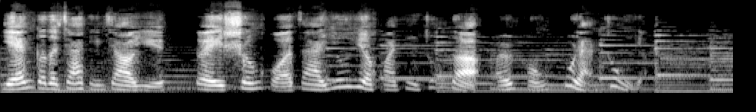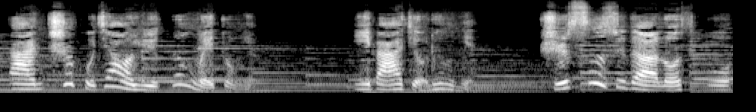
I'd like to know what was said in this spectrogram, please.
严格的家庭教育对生活在优越环境中的儿童固然重要，但吃苦教育更为重要。一八九六年，十四岁的罗斯福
